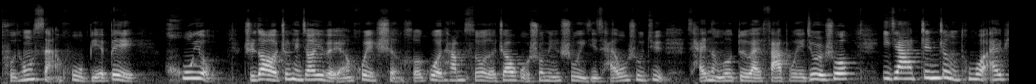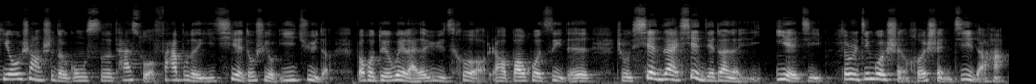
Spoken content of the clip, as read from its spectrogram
普通散户别被。被忽悠，直到证券交易委员会审核过他们所有的招股说明书以及财务数据，才能够对外发布。也就是说，一家真正通过 IPO 上市的公司，它所发布的一切都是有依据的，包括对未来的预测，然后包括自己的这种现在现阶段的业绩，都是经过审核审计的哈。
